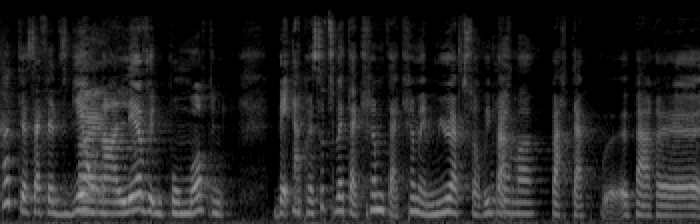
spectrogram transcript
God, que ça fait du bien! Ouais. On enlève une peau morte. une- Ben, après ça, tu mets ta crème, ta crème est mieux absorbée par, par, ta, euh, par euh,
